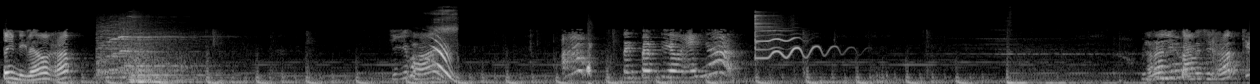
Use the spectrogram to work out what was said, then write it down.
เต้นอีกแล้วอะครับชี้พายอ้าวเต้นแป๊บเดียวเองอะทางด้านรีบตามไปสิครับโอเค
